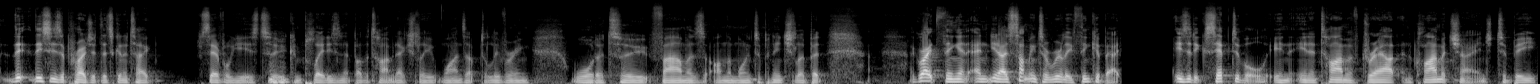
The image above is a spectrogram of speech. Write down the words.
Th- this is a project that's going to take several years to mm-hmm. complete, isn't it? By the time it actually winds up delivering water to farmers on the Mornington Peninsula, but a great thing, and, and you know, something to really think about. Is it acceptable in, in a time of drought and climate change to be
